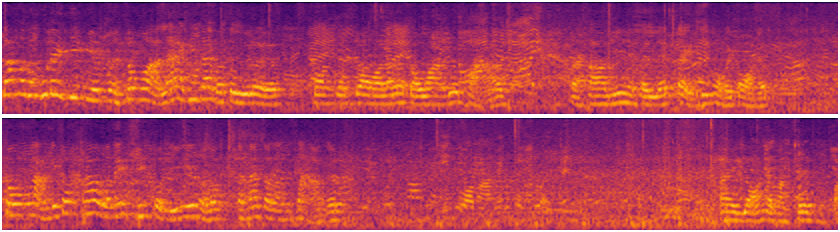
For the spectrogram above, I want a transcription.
ถ้ามันก็ได้ยิงเนี่ยเหมือนจังหวะแรกที่ได้ประตูเลยครับบอลกันดอแล้วก็วางด้วยขวาครับแต่คราวนี้เนี่ยเป็นเล็กเตะทิ้งออกไปก่อนครับกองหลังนี่ต้องเข้ากันให้ชิดกว่านี้เหรอครับทางด้านกำลังสามครับนี่ตัวมาไม่ครบด้วย ไอ้ย้อนกลับมาคนไป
